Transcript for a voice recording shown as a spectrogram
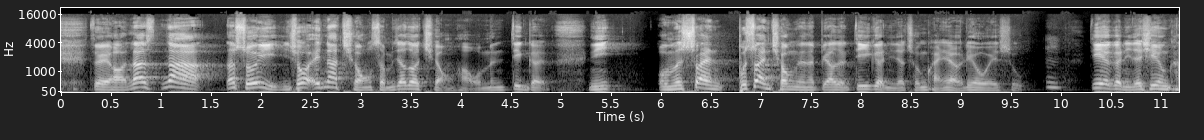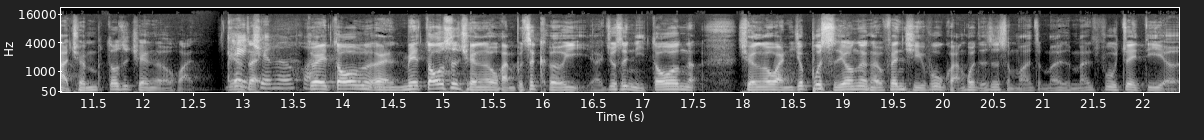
对哈，那那那所以你说，哎，那穷什么叫做穷？哈，我们定个你，我们算不算穷人的标准？第一个，你的存款要有六位数，嗯，第二个，你的信用卡全部都是全额还。可以全额还，对，都呃没都是全额还，不是可以啊，就是你都能全额还，你就不使用任何分期付款或者是什么怎么怎么付最低额。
